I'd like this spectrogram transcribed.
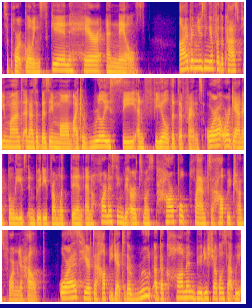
support glowing skin, hair, and nails. I've been using it for the past few months, and as a busy mom, I could really see and feel the difference. Ora Organic believes in beauty from within and harnessing the earth's most powerful plants to help you transform your health. Ora is here to help you get to the root of the common beauty struggles that we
